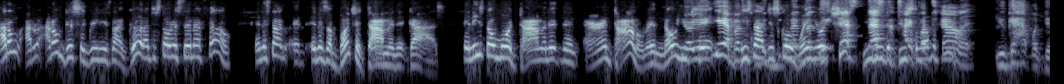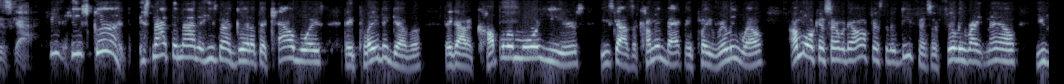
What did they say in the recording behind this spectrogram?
I don't, I don't. I don't disagree. He's not good. I just know this the NFL, and it's not. And and it's a bunch of dominant guys, and he's no more dominant than Aaron Donald. And no, you yeah, can't. yeah, but he's not just gonna win your he- chip. That's, that's the type of talent you got with this guy. He, he's good. It's not denying that he's not good. At the Cowboys, they played together. They got a couple of more years. These guys are coming back. They play really well. I'm more concerned with their offense than the defense. And Philly right now, you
